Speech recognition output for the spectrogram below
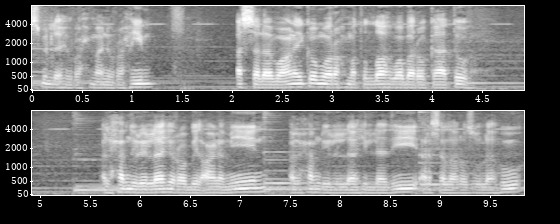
Bismillahirrahmanirrahim. Assalamualaikum warahmatullahi wabarakatuh. Alhamdulillahirabbil alamin Alhamdulillahilladzi arsala rasulahu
